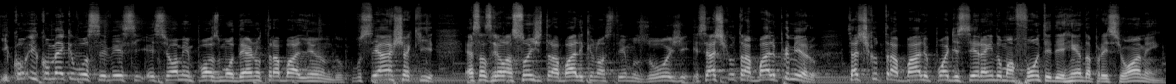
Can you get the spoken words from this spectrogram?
e, co e, como é que você vê esse, esse homem pós-moderno trabalhando? Você acha que essas relações de trabalho que nós temos hoje, você acha que o trabalho, primeiro, você acha que o trabalho pode ser ainda uma fonte de renda para esse homem?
